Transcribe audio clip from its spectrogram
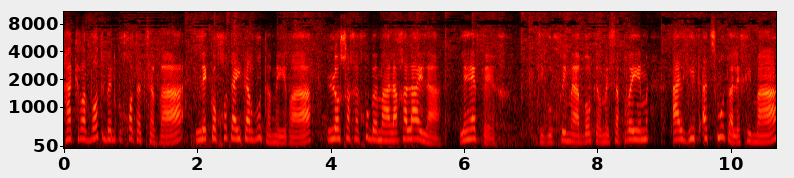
הקרבות בין כוחות הצבא לכוחות ההתערבות המהירה לא שכחו במהלך הלילה, להפך. דיווחים מהבוקר מספרים על התעצמות הלחימה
